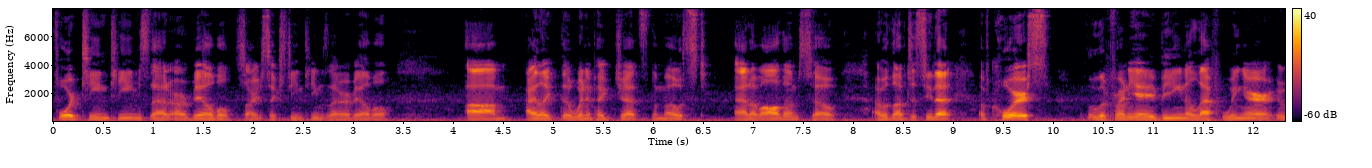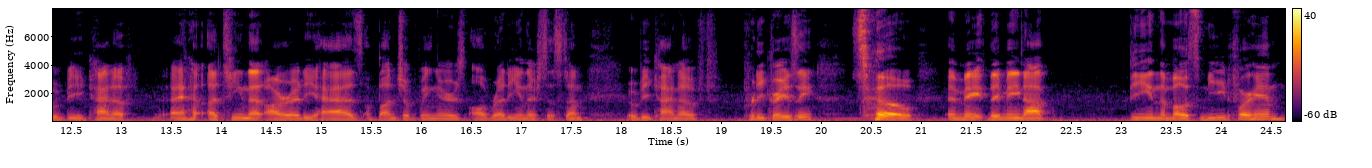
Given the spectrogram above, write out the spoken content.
14 teams that are available. Sorry, sixteen teams that are available. Um, I like the Winnipeg Jets the most out of all of them, so I would love to see that. Of course, Lafreniere being a left winger, it would be kind of a team that already has a bunch of wingers already in their system. It would be kind of pretty crazy. So it may they may not be in the most need for him,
